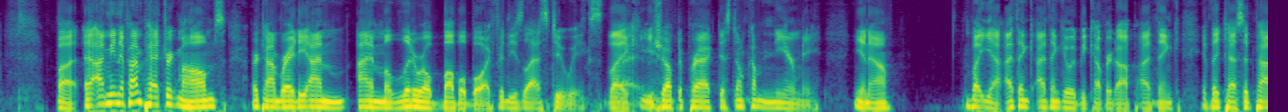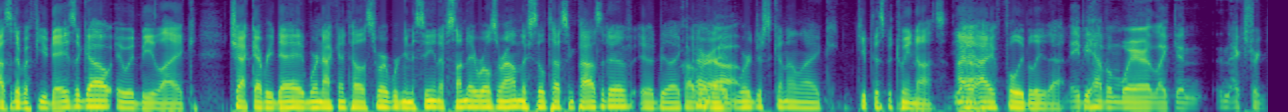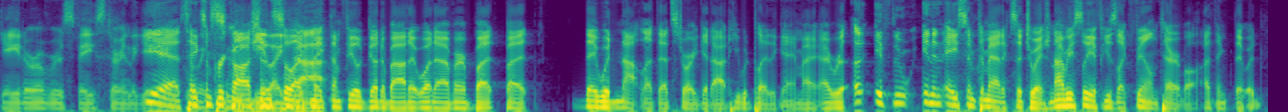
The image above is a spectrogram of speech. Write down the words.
But uh, I mean, if I'm Patrick Mahomes or Tom Brady, I'm I'm a literal bubble boy for these last two weeks. Like Right. you show up to practice, don't come near me, you know. But yeah, I think I think it would be covered up. I think if they tested positive a few days ago, it would be like check every day. We're not going to tell the story. We're going to see, and if Sunday rolls around, they're still testing positive. It would be like, Cover all up. we're just gonna like keep this between us. Yeah. I, I fully believe that. Maybe have him wear like an, an extra gaiter over his face during the game. Yeah, take some precautions to like that. make them feel good about it, whatever. But but they would not let that story get out. He would play the game. I, I re- uh, if the, in an asymptomatic situation. Obviously, if he's like feeling terrible, I think they would.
